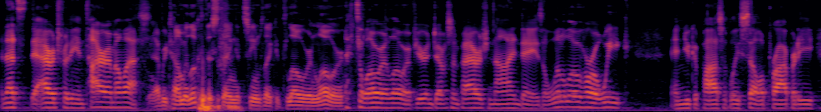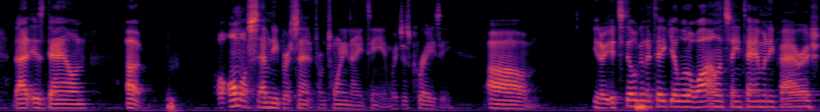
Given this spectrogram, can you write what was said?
And that's the average for the entire MLS. Every time we look at this thing, it seems like it's lower and lower. It's lower and lower. If you're in Jefferson Parish, nine days, a little over a week, and you could possibly sell a property. That is down uh, almost 70% from 2019, which is crazy. Um, you know, it's still going to take you a little while in St. Tammany Parish,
